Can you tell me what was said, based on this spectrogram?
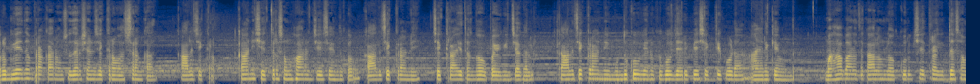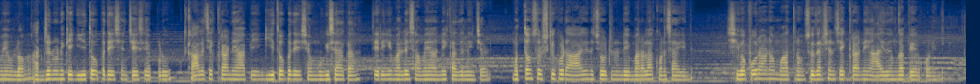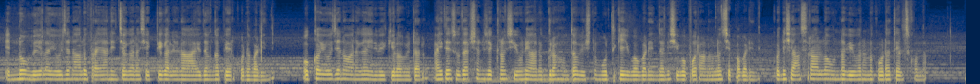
ఋగ్వేదం ప్రకారం సుదర్శన చక్రం అస్త్రం కాదు కాలచక్రం. కానీ శత్రు సంహారం చేసేందుకు కాలచక్రాన్ని చక్రాయుధంగా ఉపయోగించగలరు. కాలచక్రాన్ని ముందుకు వెనుకకు జరిపే శక్తి కూడా ఆయనకే ఉంది. మహాభారత కాలంలో కురుక్షేత్ర యుద్ధ సమయంలో అర్జునునికి గీతోపదేశం చేసేప్పుడు కాలచక్రాన్ని ఆపి గీతోపదేశం ముగిశాక తిరిగి మళ్ళీ సమయాన్ని కదిలించాడు. మొత్తం సృష్టి కూడా ఆగిన చోటు నుండి మరలా కొనసాగింది. శివపురాణం మాత్రం సుదర్శన చక్రాన్ని ఆయుధంగా పేర్కొనింది. ఎన్నో వేల యోజనాలు ప్రయాణించగల శక్తి కలిగిన ఆయుధంగా పేర్కొనబడింది. ఒక్క యోజన అనగా ఎనిమిది కిలోమీటర్లు. అయితే సుదర్శన చక్రం శివుని అనుగ్రహంతో విష్ణుమూర్తికి ఇవ్వబడిందని శివపురాణంలో చెప్పబడింది. కొన్ని శాస్త్రాల్లో ఉన్న వివరణ కూడా తెలుసుకుందాం.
